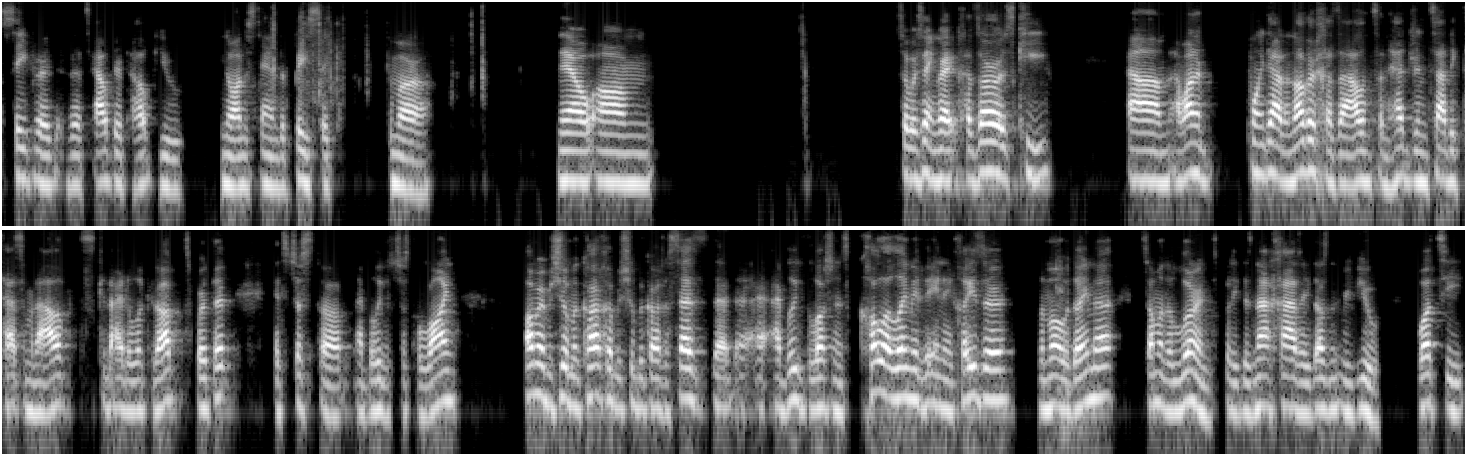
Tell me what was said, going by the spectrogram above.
sefer that's out there to help you you know, understand the basic Gemara. Now, um, so we're saying, right, Chazara is key. Um, I want to point out another Chazal in Sanhedrin Tzadik Tes Amud Aleph. It's good to look it up. It's worth it. It's just, uh, I believe it's just a line. Amr B'Shul Mekarcha, B'Shul Mekarcha says that, uh, I believe the Lashon is Kol HaLeimid Ve'enei Chayzer L'mo Udaima, someone that learns, but he does not chazer, he doesn't review. What's he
